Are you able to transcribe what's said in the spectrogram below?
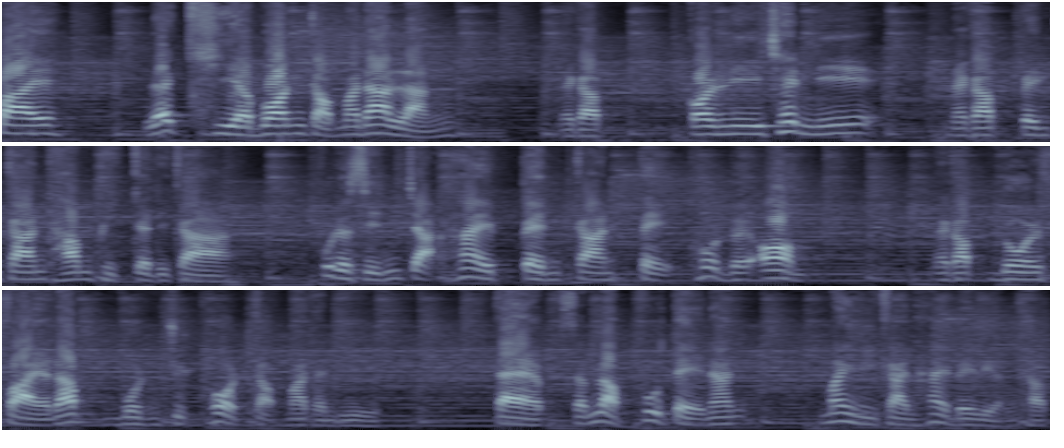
ไป และเขี่ยบอลกลับมาด้านหลังนะครับกรณีเช่นนี้นะครับเป็นการทำผิดกติกา ผู้ตัดสินจะให้เป็นการเตะโทษโดยอ้อมนะครับโดยฝ่ายรับบนจุดโทษกลับมาทันทีแต่สำหรับผู้เตะนั้นไม่มีการให้ใบเหลืองครับ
